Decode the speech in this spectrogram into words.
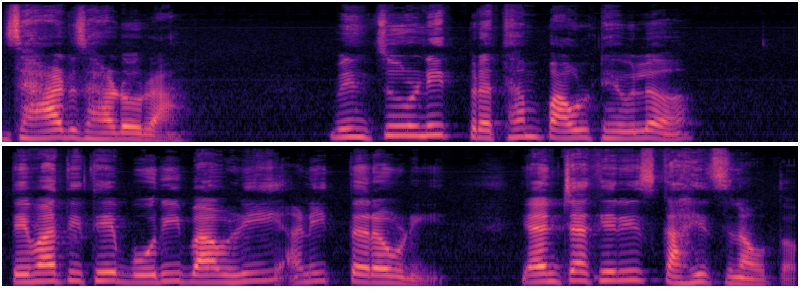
झाड झाडोरा. विंचुर्णीत प्रथम पाऊल ठेवलं तेव्हा तिथे बोरी बावळी आणि तरवडी यांच्याखेरीज काहीच नव्हतं.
